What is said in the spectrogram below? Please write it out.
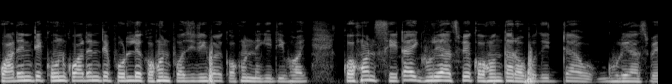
কোয়ারেন্টে কোন কোয়ারেন্টে পড়লে কখন পজিটিভ হয়, কখন নেগেটিভ হয়, কখন সেটাই ঘুরে আসবে, কখন তার অপোজিটটা ঘুরে আসবে,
